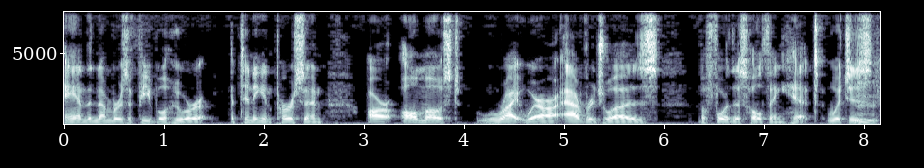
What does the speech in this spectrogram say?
and the numbers of people who are attending in person are almost right where our average was before this whole thing hit, which is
